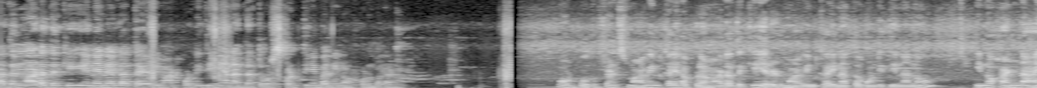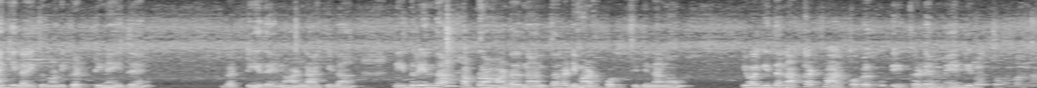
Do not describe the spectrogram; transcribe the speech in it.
ಅದನ್ನು ಮಾಡೋದಕ್ಕೆ ಏನೇನೆಲ್ಲ ತಯಾರಿ ಮಾಡ್ಕೊಂಡಿದ್ದೀನಿ ಅನ್ನೋದನ್ನ ತೋರಿಸ್ಕೊಡ್ತೀನಿ. ಬನ್ನಿ ನೋಡ್ಕೊಂಡು ಬರೋಣ. ನೋಡ್ಬೋದು ಫ್ರೆಂಡ್ಸ್ ಮಾವಿನಕಾಯಿ ಹಪ್ಪಳ ಮಾಡೋದಕ್ಕೆ ಎರಡು ಮಾವಿನಕಾಯಿನ ತೊಗೊಂಡಿದ್ದೀನಿ ನಾನು. ಇನ್ನೂ ಹಣ್ಣು ಆಗಿಲ್ಲ, ಇದು ನೋಡಿ ಗಟ್ಟಿನೇ ಇದೆ. ಗಟ್ಟಿ ಇದೆ, ಇನ್ನೂ ಹಣ್ಣಾಗಿಲ್ಲ ಇದರಿಂದ ಹಪ್ಪಳ ಮಾಡೋಣ ಅಂತ ರೆಡಿ ಮಾಡ್ಕೊಳ್ತಿದ್ದೀನಿ ನಾನು. ಇವಾಗ ಇದನ್ನು ಕಟ್ ಮಾಡ್ಕೋಬೇಕು. ಈ ಕಡೆ ಮೇಲಿರೋ ತೊಂಬನ್ನು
